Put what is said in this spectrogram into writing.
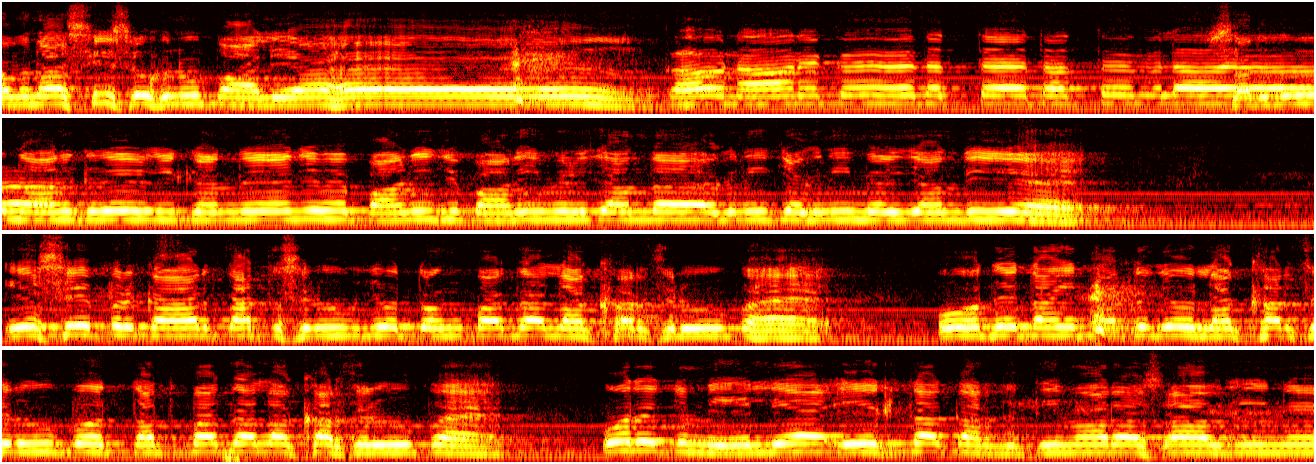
ਅਵਨਾਸੀ ਸੁਖ ਨੂੰ ਪਾ ਲਿਆ ਹੈ। ਕਹੋ ਨਾਨਕ ਦਿੱਤੈ ਤਤ ਮਿਲਾਇਆ। ਸਤਿਗੁਰੂ ਨਾਨਕ ਦੇਵ ਜੀ ਕਹਿੰਦੇ ਆ ਜਿਵੇਂ ਪਾਣੀ 'ਚ ਪਾਣੀ ਮਿਲ ਜਾਂਦਾ ਹੈ ਅਗਨੀ 'ਚ ਅਗਨੀ ਮਿਲ ਜਾਂਦੀ ਹੈ। ਇਸੇ ਪ੍ਰਕਾਰ ਤਤ ਸਰੂਪ ਜੋ ਤੁਮ ਪਦ ਦਾ ਲੱਖ ਅਰਥ ਰੂਪ ਹੈ ਉਹਦੇ ਤਾਂ ਹੀ ਤਤ ਜੋ ਲੱਖ ਅਰਥ ਰੂਪ ਉਹ ਤਤ ਪਦ ਦਾ ਲੱਖ ਅਰਥ ਰੂਪ ਹੈ। ਉਹਦੇ 'ਚ ਮੇਲ ਲਿਆ ਏਕਤਾ ਕਰ ਦਿੱਤੀ ਮਹਾਰਾਜ ਸਾਹਿਬ ਜੀ ਨੇ।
